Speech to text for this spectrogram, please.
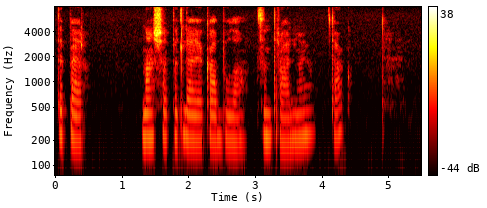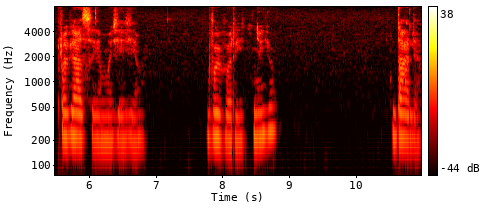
Тепер наша петля, яка була центральною, так, пров'язуємо її виворітньою. Далі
